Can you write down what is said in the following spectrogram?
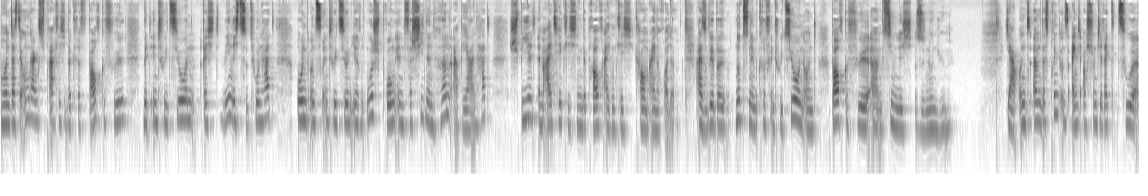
Und dass der umgangssprachliche Begriff Bauchgefühl mit Intuition recht wenig zu tun hat und unsere Intuition ihren Ursprung in verschiedenen Hirnarealen hat, spielt im alltäglichen Gebrauch eigentlich kaum eine Rolle. Also wir benutzen den Begriff Intuition und Bauchgefühl äh, ziemlich synonym. Ja, und ähm, das bringt uns eigentlich auch schon direkt zur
